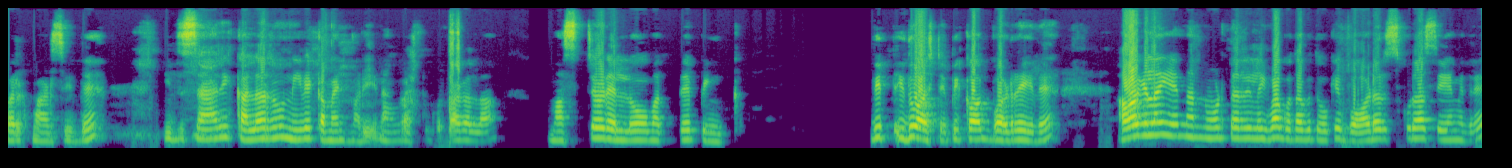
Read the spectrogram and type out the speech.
ವರ್ಕ್ ಮಾಡಿಸಿದ್ದೆ. ಇದು ಸ್ಯಾರಿ ಕಲರು ನೀವೇ ಕಮೆಂಟ್ ಮಾಡಿ. ನಂಗೆ ಅಷ್ಟು ಗೊತ್ತಾಗಲ್ಲ. ಮಸ್ಟರ್ಡ್ ಎಲ್ಲೋ ಮತ್ತು ಪಿಂಕ್ ವಿತ್ ಇದು ಅಷ್ಟೇ ಪಿಕಾಕ್ ಬಾರ್ಡ್ರೇ ಇದೆ. ಅವಾಗೆಲ್ಲ ಏನು ನಾನು ನೋಡ್ತಾ ಇರಲಿಲ್ಲ, ಇವಾಗ ಗೊತ್ತಾಗುತ್ತೆ. ಓಕೆ ಬಾರ್ಡರ್ಸ್ ಕೂಡ ಸೇಮ್ ಇದ್ರೆ.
